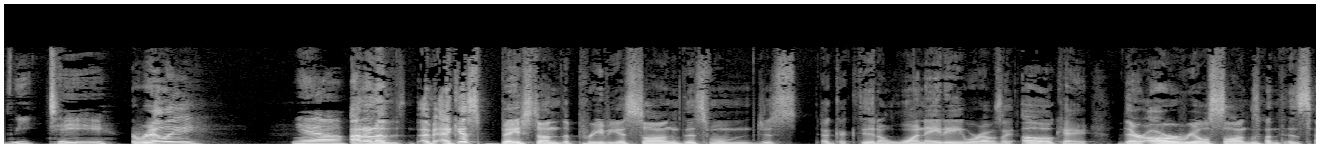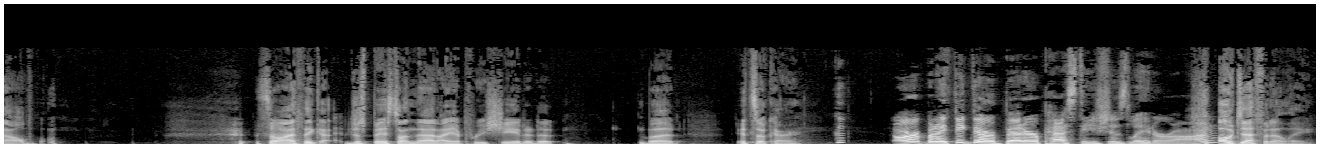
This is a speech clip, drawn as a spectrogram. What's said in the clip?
weak tea. really? Yeah. I don't know. I mean, I guess based on the previous song, this one just did a 180 where I was like, "Oh, okay, there are real songs on this album." So I think just based on that, I appreciated it, but it's okay. art, but I think there are better pastiches later on. Oh, definitely,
